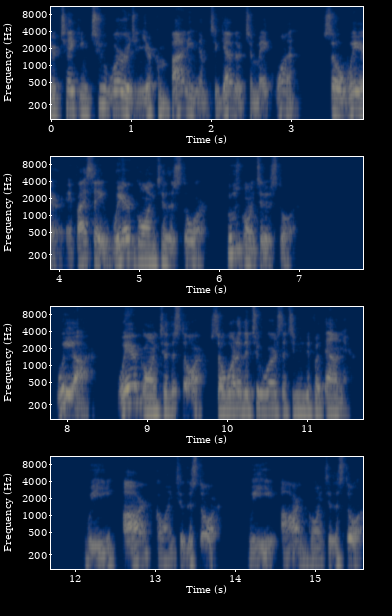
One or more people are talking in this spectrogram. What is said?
you're taking two words and you're combining them together to make one. So where, if I say we're going to the store, who's going to the store? We are. We're going to the store. So what are the two words that you need to put down there? We are going to the store. We are going to the store.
